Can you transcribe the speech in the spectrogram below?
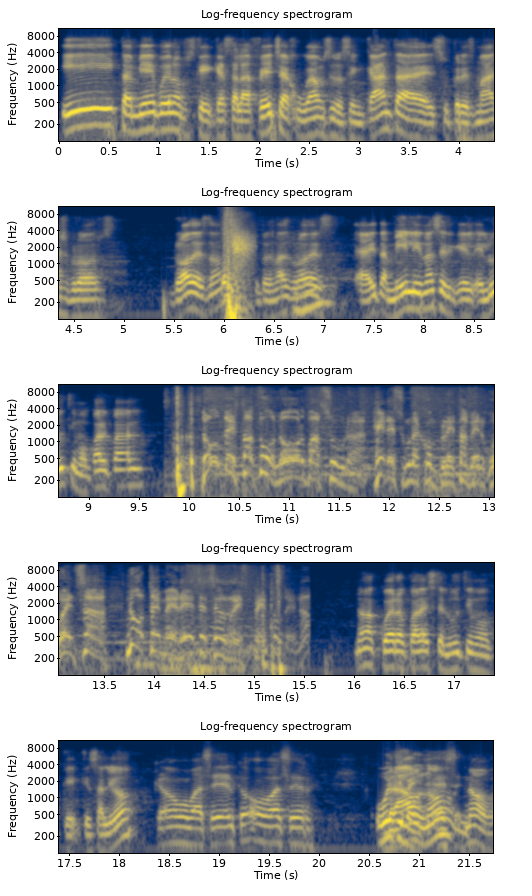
Y también, bueno, pues que, hasta la fecha jugamos y nos encanta el Super Smash Bros. Brothers, ¿no? Super Smash Brothers. Ahí está Millie, ¿no? Es el, el último. ¿Cuál, cuál? ¿Dónde está tu honor, basura? Eres una completa vergüenza. No te mereces el respeto de nadie. No me acuerdo cuál es el último que, que salió. ¿Cómo va a ser? ¿Cómo va a ser? Último, ¿no? no.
